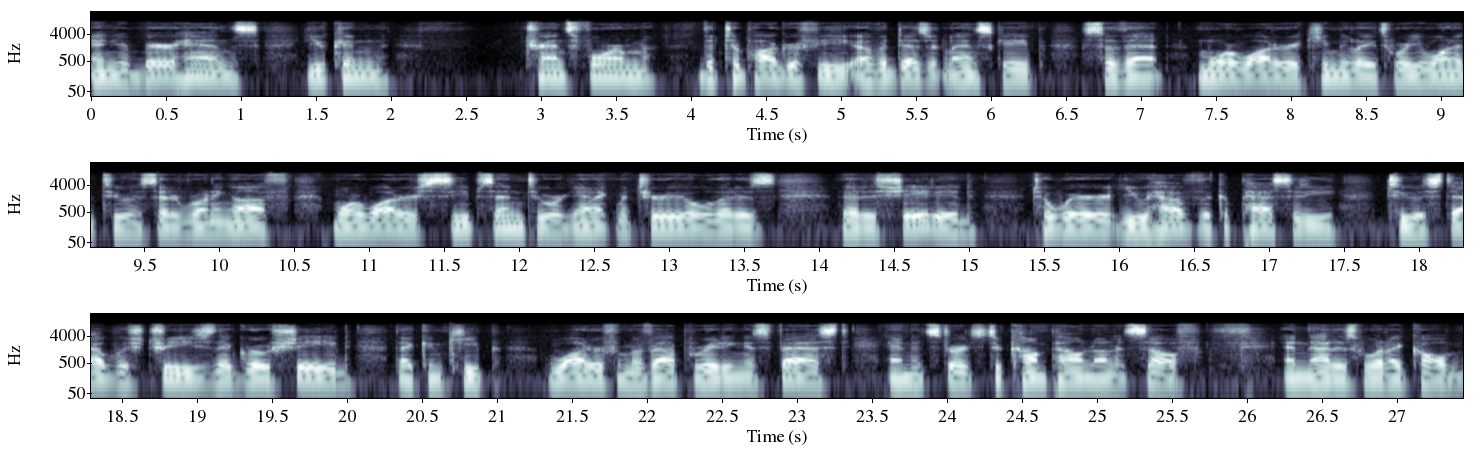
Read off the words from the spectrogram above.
and your bare hands, you can transform the topography of a desert landscape so that more water accumulates where you want it to instead of running off. More water seeps into organic material that is that is shaded to where you have the capacity to establish trees that grow shade that can keep water from evaporating as fast and it starts to compound on itself. And that is what I call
